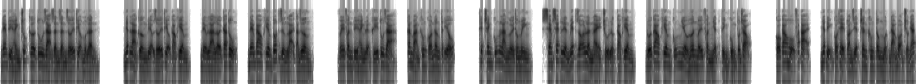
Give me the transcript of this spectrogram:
đem tùy hành trúc cơ tu giả dần dần giới thiệu một lần. Nhất là cường điệu giới thiệu cao khiêm, đều là lời ca tụng, đem cao khiêm tốt dừng lại tàn dương. Về phần tùy hành luyện khí tu giả, căn bản không có nâng tất yếu. Thiết tranh cũng là người thông minh, xem xét liền biết rõ lần này chủ lực cao khiêm, đối cao khiêm cũng nhiều hơn mấy phần nhiệt tình cùng tôn trọng. Có cao hộ phát tại, nhất định có thể toàn diện chân không tông một đám bọn trốn nhất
